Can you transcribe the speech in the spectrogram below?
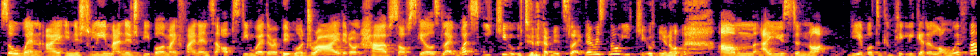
So when I initially manage people in my finance and ops team where they're a bit more dry, they don't have soft skills. Like, what's EQ to them? It's like there is no EQ. You know, um, I used to not be able to completely get along with them.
